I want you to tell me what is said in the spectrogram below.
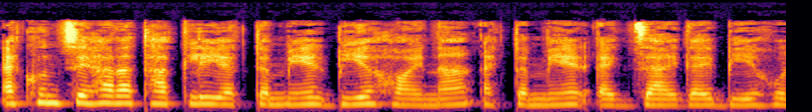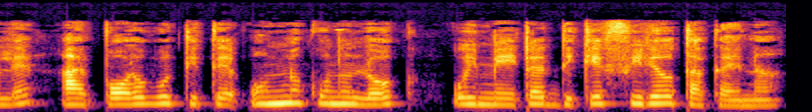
এখন চেহারা থাকলেই একটা মেয়ের বিয়ে হয় না, একটা মেয়ের এক জায়গায় বিয়ে হলে আর পরবর্তীতে অন্য কোনো লোক ওই মেয়েটার দিকে ফিরেও তাকায় না।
